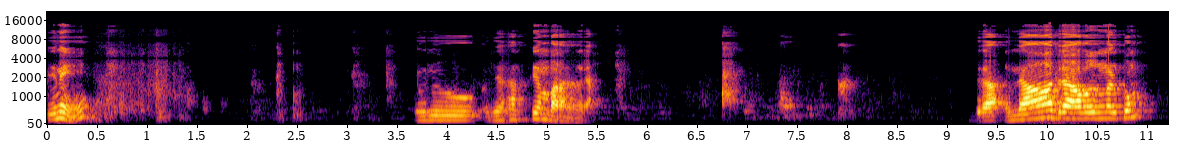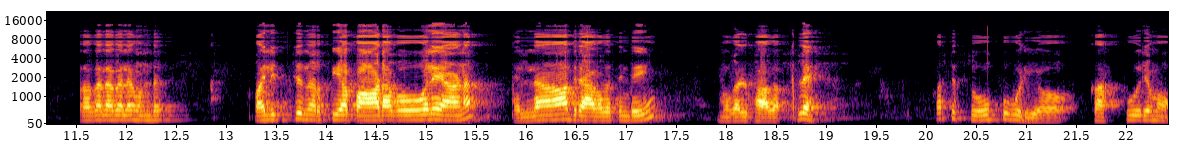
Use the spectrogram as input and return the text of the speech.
ഇനി ഒരു രഹസ്യം പറഞ്ഞു തരാം. എല്ലാ ദ്രാവകങ്ങൾക്കും പ്രതലബലമുണ്ട്. വലിച്ചു നിർത്തിയ പാട പോലെയാണ് എല്ലാ ദ്രാവകത്തിന്റെയും മുകൾ ഭാഗം അല്ലേ? കുറച്ച് സോപ്പ് പൊടിയോ കർപ്പൂരമോ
